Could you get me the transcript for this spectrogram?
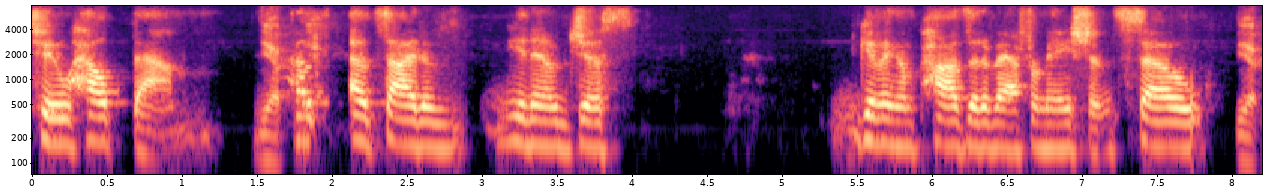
to help them yep. out, outside of you know just giving them positive affirmations. So yep.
